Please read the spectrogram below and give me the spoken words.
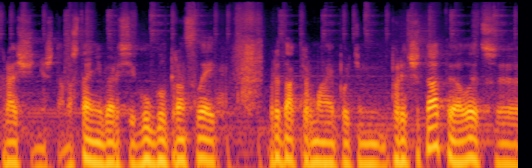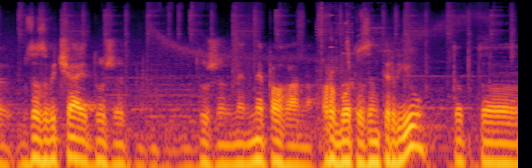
Краще ніж там останні версії Google Translate. Редактор має потім перечитати, але це зазвичай дуже дуже не- непогано. Робота з інтерв'ю, тобто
